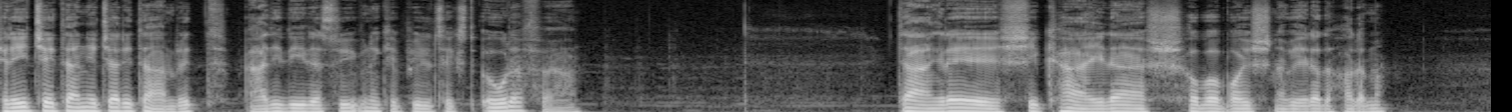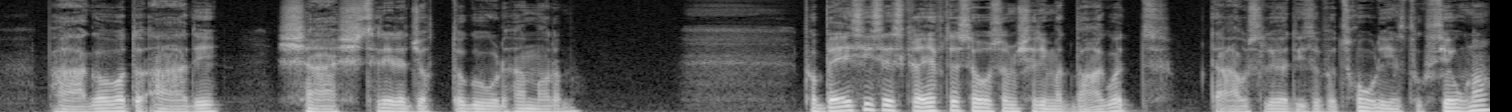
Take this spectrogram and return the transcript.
Shri Chaitanya Charitamrit, Adi Lila 7. kapitel, tekst 48. Tangre Shikaila Shobha Vaishnavera Dharma Bhagavata Adi Shashtrira Jotto Gudha Marama På basis af skrifter såsom Srimad Bhagavat, der afslører disse fortrolige instruktioner,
